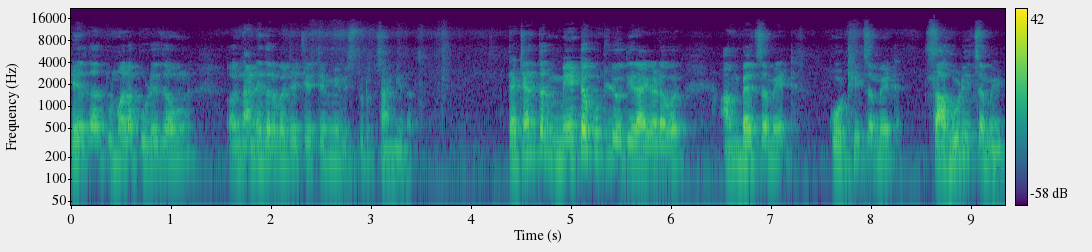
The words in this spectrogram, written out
हे आता तुम्हाला पुढे जाऊन नाणे दरवाजाचे ते मी विस्तृत सांगेनच. त्याच्यानंतर मेटं कुठली होती रायगडावर? आंब्याचं मेट कोठीचं मेट चाहुडीचं मेट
